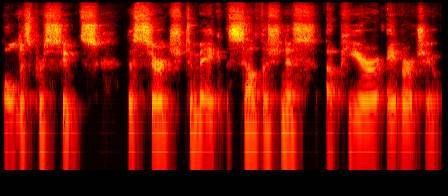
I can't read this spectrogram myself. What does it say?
oldest pursuits the search to make selfishness appear a virtue.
